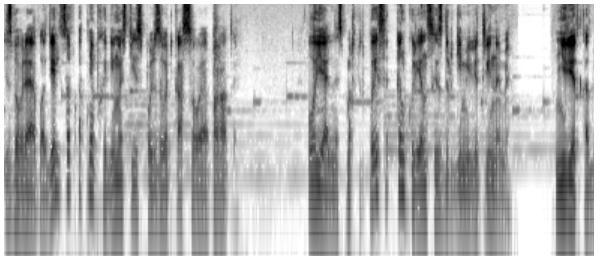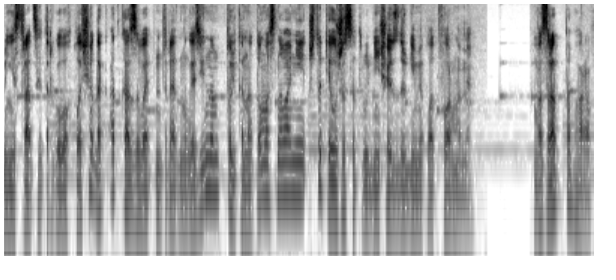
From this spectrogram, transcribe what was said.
избавляя владельцев от необходимости использовать кассовые аппараты. Лояльность маркетплейса к конкуренции с другими витринами. Нередко администрация торговых площадок отказывает интернет-магазинам только на том основании, что те уже сотрудничают с другими платформами. Возврат товаров.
